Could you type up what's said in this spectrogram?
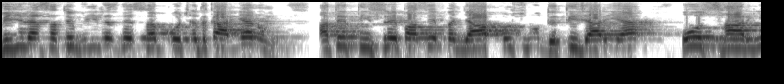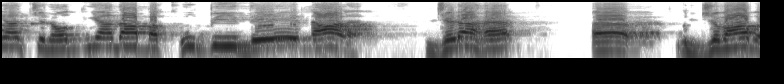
ਵਿਜੀਲੈਂਸ ਅਤੇ ਵਿਜੀਲੈਂਸ ਦੇ ਸਭ ਕੁਝ ਅਧਿਕਾਰੀਆਂ ਨੂੰ ਅਤੇ ਤੀਸਰੇ ਪਾਸੇ ਪੰਜਾਬ ਪੁਲਿਸ ਨੂੰ ਦਿੱਤੀ ਜਾ ਰਹੀ ਹੈ ਉਹ ਸਾਰੀਆਂ ਚੁਣੌਤੀਆਂ ਦਾ ਬਖੂਬੀ ਦੇ ਨਾਲ ਜਿਹੜਾ ਹੈ ਅਹ, ਜਵਾਬ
